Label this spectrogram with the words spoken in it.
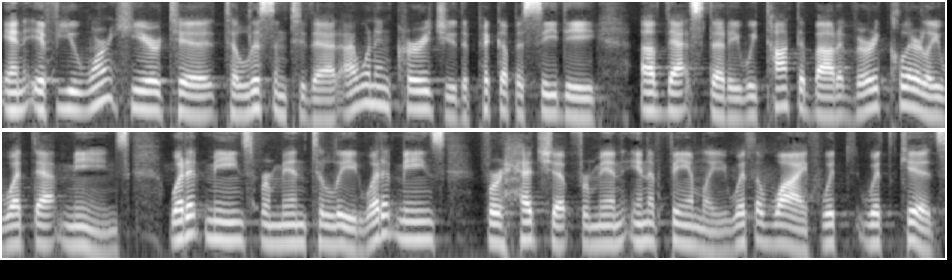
And if you weren't here to, to listen to that, I would encourage you to pick up a CD of that study. We talked about it very clearly what that means, what it means for men to lead, what it means for headship for men in a family, with a wife, with, with kids.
